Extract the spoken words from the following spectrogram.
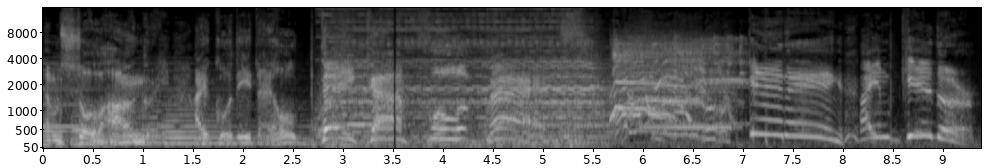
I'm so hungry, I could eat a whole day camp full of pets. kidding! I am Kidder.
